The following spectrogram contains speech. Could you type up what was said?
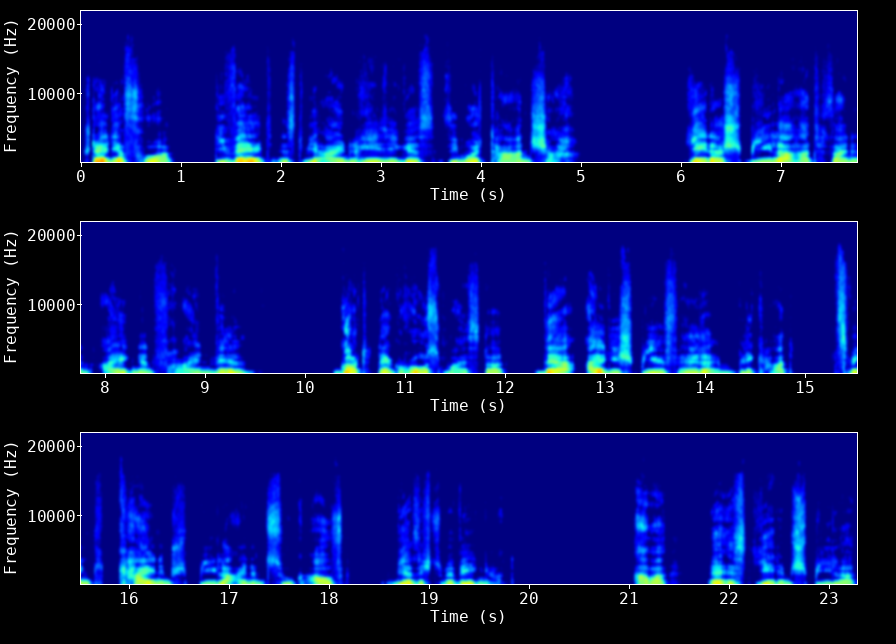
Stell dir vor, die Welt ist wie ein riesiges Simultanschach. Jeder Spieler hat seinen eigenen freien Willen. Gott, der Großmeister, der all die Spielfelder im Blick hat, zwingt keinem Spieler einen Zug auf, wie er sich zu bewegen hat. Aber er ist jedem Spieler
